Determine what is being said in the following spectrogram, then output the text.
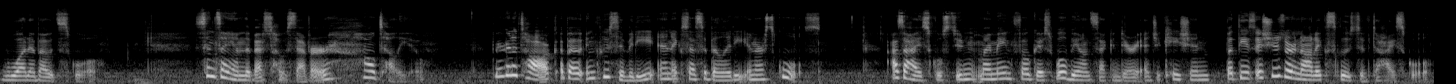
what about school? Since I am the best host ever, I'll tell you. We're going to talk about inclusivity and accessibility in our schools. As a high school student, my main focus will be on secondary education, but these issues are not exclusive to high school.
